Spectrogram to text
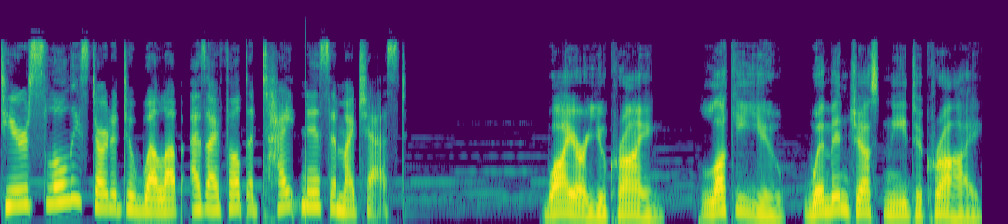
Tears slowly started to well up as I felt a tightness in my chest. Why are you crying? Lucky you, women just need to cry.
